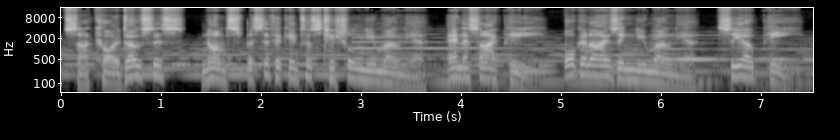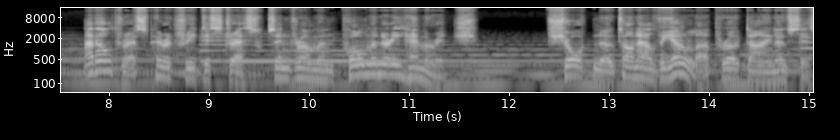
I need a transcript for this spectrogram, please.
sarcoidosis, non-specific interstitial pneumonia, NSIP, organizing pneumonia, COP, adult respiratory distress syndrome and pulmonary hemorrhage. Short note on alveolar proteinosis.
